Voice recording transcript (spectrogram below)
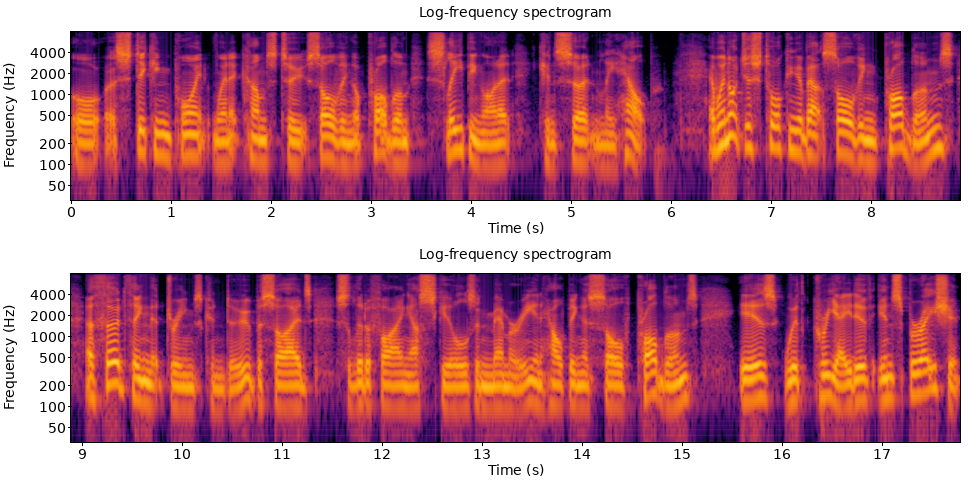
or a sticking point when it comes to solving a problem, sleeping on it can certainly help. And we're not just talking about solving problems. A third thing that dreams can do, besides solidifying our skills and memory and helping us solve problems, is with creative inspiration.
